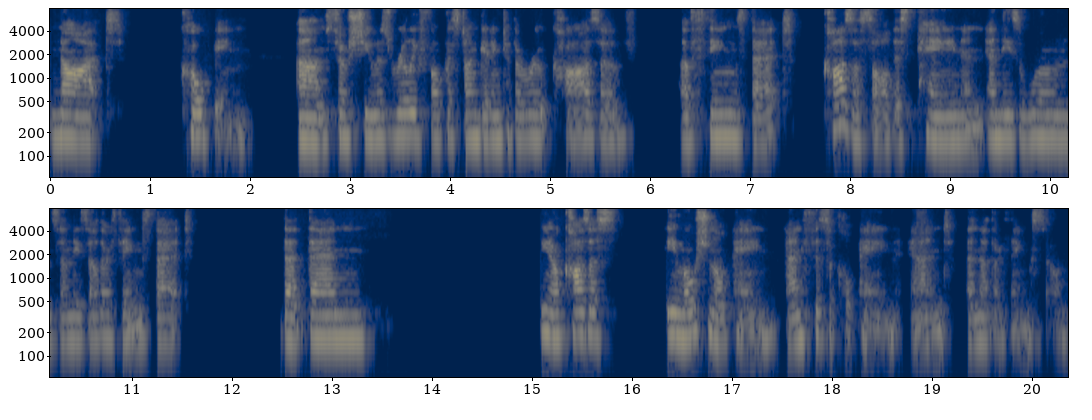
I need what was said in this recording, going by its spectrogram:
not coping. Um, so she was really focused on getting to the root cause of of things that cause us all this pain and and these wounds and these other things that that then you know cause us emotional pain and physical pain and another thing so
